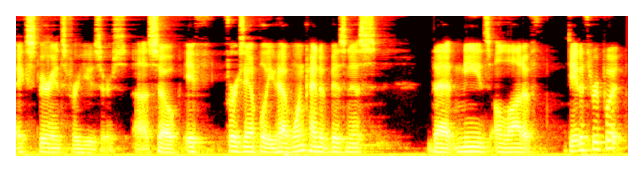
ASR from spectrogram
experience for users. Uh, so if, for example, you have one kind of business that needs a lot of data throughput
